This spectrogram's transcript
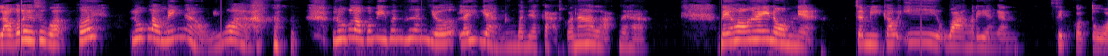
เราก็เลยรู้สึกว่า เฮ้ย ลูกเราไม่เหงานี่ว่า ลูกเราก็มีเพื่อนๆเยอะ และอีกอย่างหนึ่งบรรยากาศก็น่ารักนะคะ ในห้องให้นมเนี่ย จะมีเก้าอี้วางเรียงกันสิบกว่าตัว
